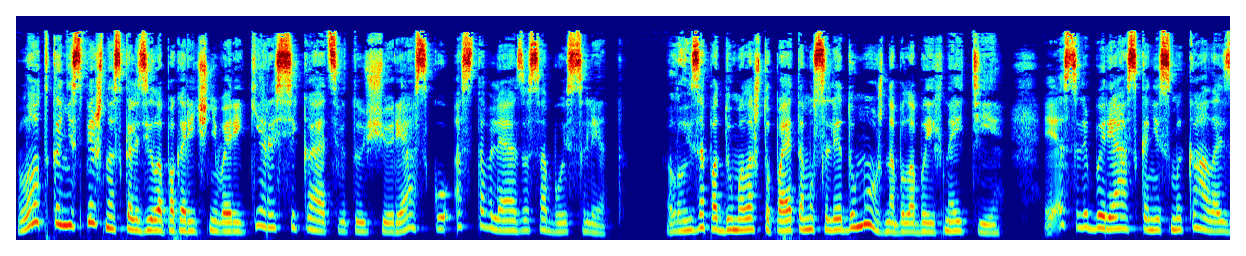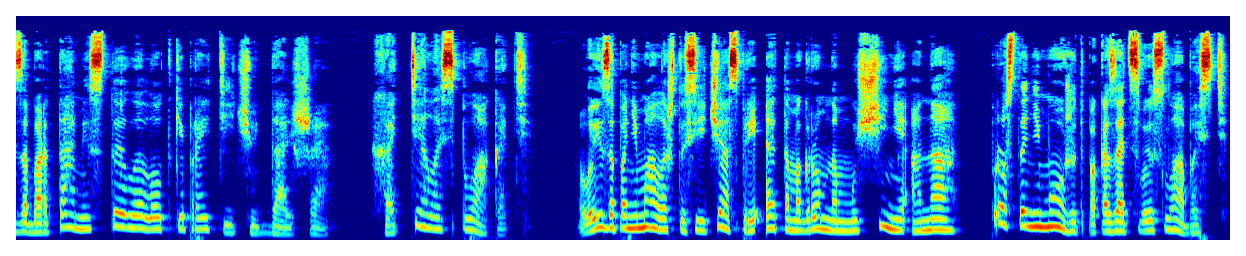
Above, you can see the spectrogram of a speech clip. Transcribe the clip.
Лодка неспешно скользила по коричневой реке, рассекая цветущую ряску, оставляя за собой след. Луиза подумала, что по этому следу можно было бы их найти. Если бы ряска не смыкалась за бортами, стоило лодке пройти чуть дальше. Хотелось плакать. Луиза понимала, что сейчас при этом огромном мужчине она Просто не может показать свою слабость.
